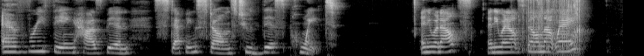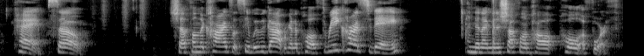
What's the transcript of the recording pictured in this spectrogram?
everything has been stepping stones to this point. Anyone else? Anyone else feeling that way? Okay, so shuffling the cards. Let's see what we got. We're going to pull three cards today, and then I'm going to shuffle and pull, pull a fourth.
